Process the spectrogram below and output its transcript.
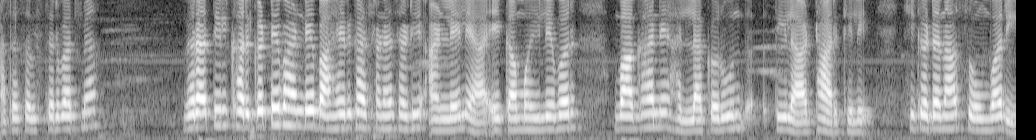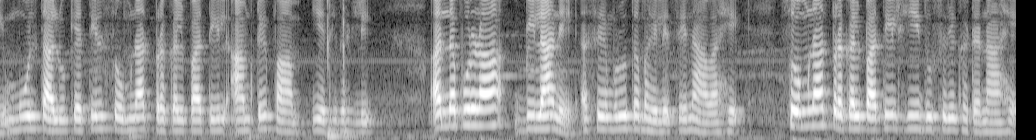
आता सविस्तर बातम्या. घरातील खरकटे भांडे बाहेर घासण्यासाठी आणलेल्या एका महिलेवर वाघाने हल्ला करून तिला ठार केले. ही घटना सोमवारी मूल तालुक्यातील सोमनाथ प्रकल्पातील आमटे फार्म येथे घडली. अन्नपूर्णा बिलाने असे मृत महिलेचे नाव आहे. सोमनाथ प्रकल्पातील ही दुसरी घटना आहे.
